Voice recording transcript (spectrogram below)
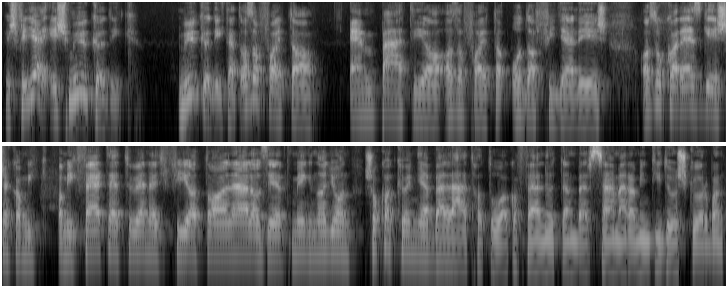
És figyelj, és működik. Működik. Tehát az a fajta empátia, az a fajta odafigyelés, azok a rezgések, amik, amik feltetően egy fiatalnál azért még nagyon sokkal könnyebben láthatóak a felnőtt ember számára, mint időskörben,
